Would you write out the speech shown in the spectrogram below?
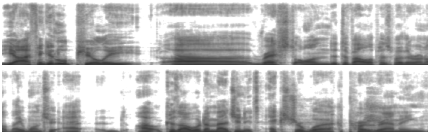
Yeah, I think it'll purely uh, rest on the developers whether or not they want to because I would imagine it's extra work programming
